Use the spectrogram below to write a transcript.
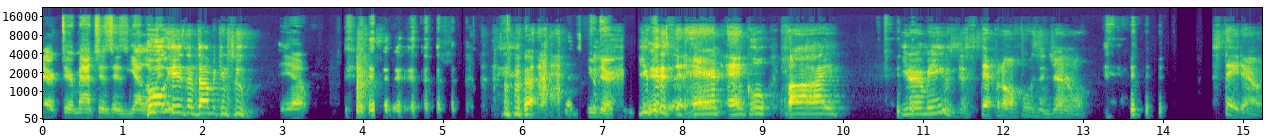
character matches his yellow. Who is Ndamukong Suh? Yep. That's too dirty. You could have said hand, ankle, thigh. You know what I mean? He was just stepping on fools in general. Stay down.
